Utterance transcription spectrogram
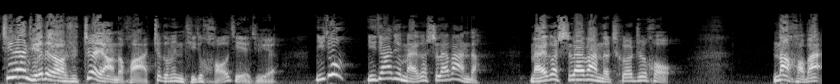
既然觉得要是这样的话，这个问题就好解决。你就你家就买个十来万的，买个十来万的车之后，那好办，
